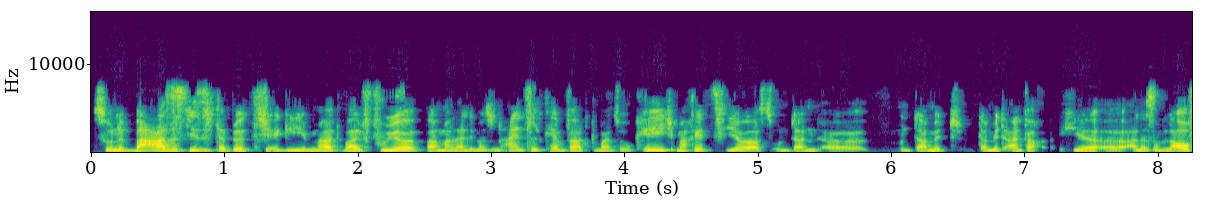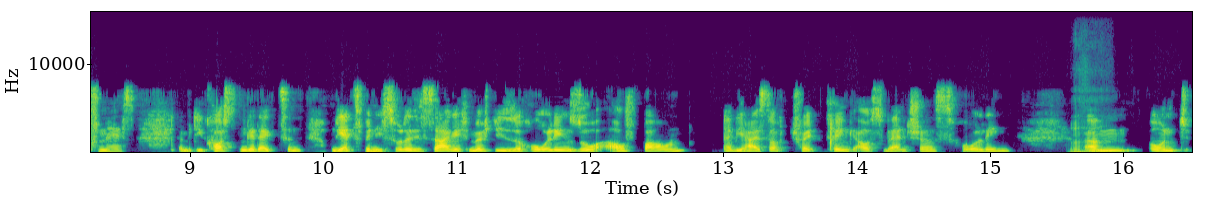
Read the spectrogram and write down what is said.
so eine Basis, die sich da plötzlich ergeben hat, weil früher war man halt immer so ein Einzelkämpfer, hat gemeint so, okay, ich mache jetzt hier was und dann äh, und damit, damit einfach hier äh, alles am Laufen ist, damit die Kosten gedeckt sind. Und jetzt bin ich so, dass ich sage, ich möchte diese Holding so aufbauen, ja, die heißt auch Trink aus Ventures Holding. Mhm. Ähm, und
